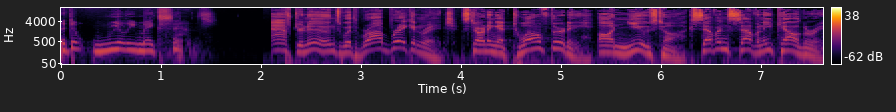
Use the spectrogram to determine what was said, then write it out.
that don't really make sense. Afternoons with Rob Breckenridge, starting at 1230 on News Talk 770 Calgary.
